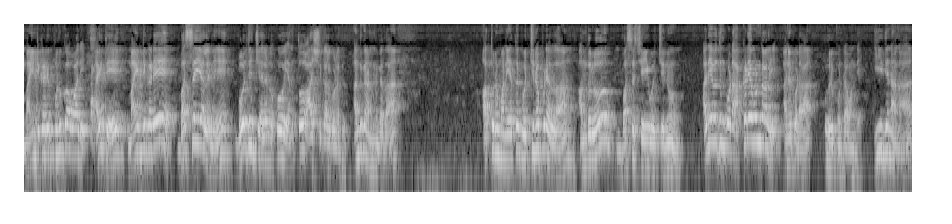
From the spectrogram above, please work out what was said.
మా ఇంటికడే పునుకోవాలి. అయితే మా ఇంటికడే బస్ వేయాలని భోజనం చేయాలని ఒక ఎంతో ఆశ కలుగున్నది. అందుకని అంటున్నాను కదా అతడు మన ఎద్దకు వచ్చినప్పుడల్లా అందులో బస చేయవచ్చును. అదేవిధంగా కూడా అక్కడే ఉండాలి అని కూడా కోరుకుంటా ఉంది. ఈ దినాన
